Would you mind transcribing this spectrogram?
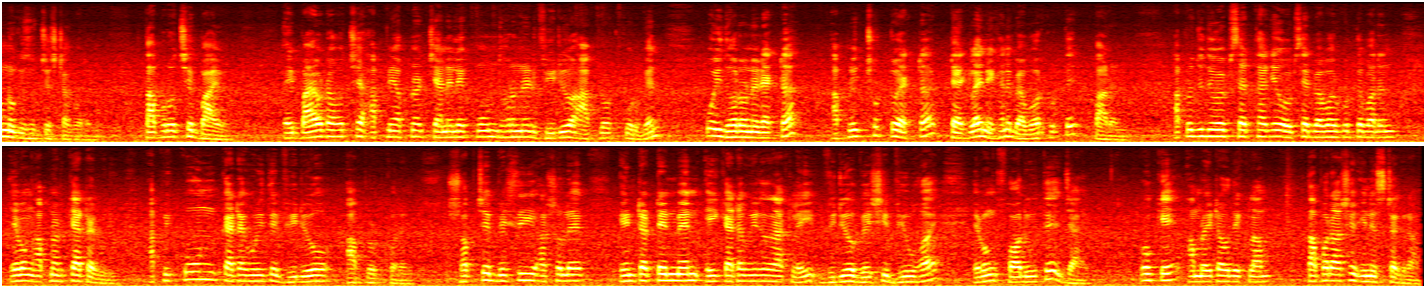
অন্য কিছুর চেষ্টা করেন। তারপর হচ্ছে বায়ো। এই বায়োটা হচ্ছে আপনি আপনার চ্যানেলে কোন ধরনের ভিডিও আপলোড করবেন, ওই ধরনের একটা আপনি ছোট্ট একটা ট্যাগলাইন এখানে ব্যবহার করতে পারেন। আপনার যদি ওয়েবসাইট থাকে ওয়েবসাইট ব্যবহার করতে পারেন এবং আপনার ক্যাটাগরি আপনি কোন ক্যাটাগরিতে ভিডিও আপলোড করেন? সবচেয়ে বেশি আসলে এন্টারটেনমেন্ট এই ক্যাটাগরিতে রাখলেই ভিডিও বেশি ভিউ হয় এবং ফর ইউতে যায়। ওকে, আমরা এটাও দেখলাম। তারপরে আসেন ইনস্টাগ্রাম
